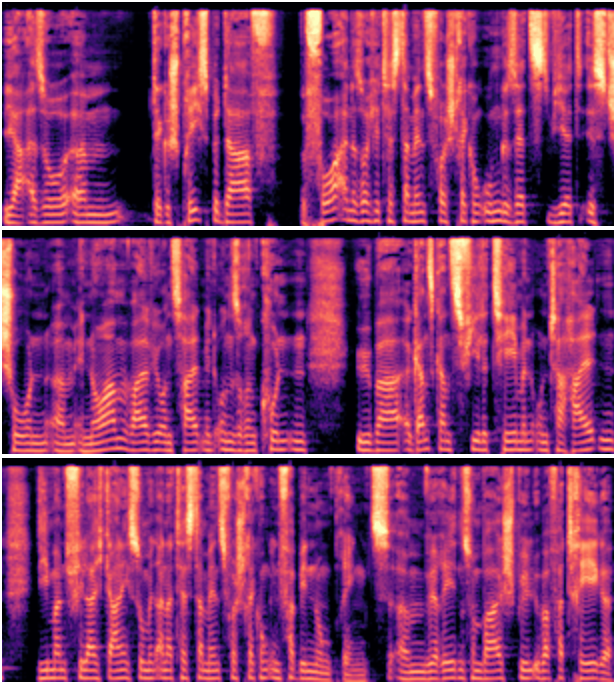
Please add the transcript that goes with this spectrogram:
Ja, also ähm, der Gesprächsbedarf bevor eine solche Testamentsvollstreckung umgesetzt wird, ist schon ähm, enorm, weil wir uns halt mit unseren Kunden über ganz, ganz viele Themen unterhalten, die man vielleicht gar nicht so mit einer Testamentsvollstreckung in Verbindung bringt. Ähm, wir reden zum Beispiel über Verträge,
